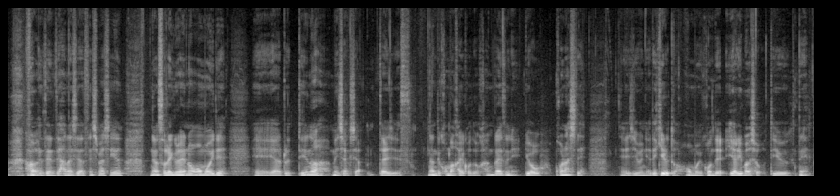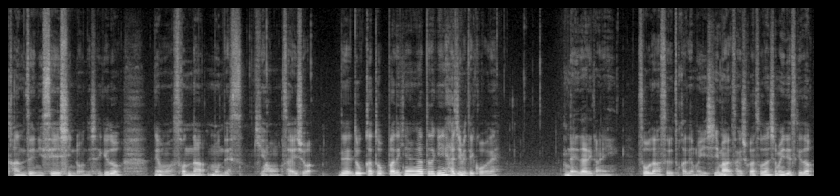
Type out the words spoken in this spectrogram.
全然話脱線しましたけど。でもそれぐらいの思いで、えー、やるっていうのはめちゃくちゃ大事です。なんで細かいことを考えずに量をこなしてえ自分にはできると思い込んでやりましょうっていうね完全に精神論でしたけどでもそんなもんです基本最初は。でどっか突破できなかった時に初めてこうね誰かに相談するとかでもいいしまあ最初から相談してもいいですけど、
